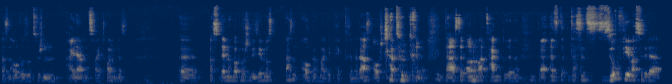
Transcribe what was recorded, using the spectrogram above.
was ein Auto so zwischen einer und zwei Tonnen ist. Äh, was du dann nochmal pauschalisieren musst, da sind auch nochmal Gepäck drin, da ist Ausstattung drin, da ist dann auch nochmal Tank drin. Da, also da- das ist so viel, was du dir da.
